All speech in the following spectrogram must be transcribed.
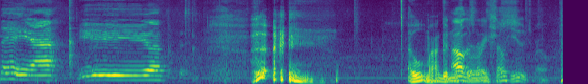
they are here. Oh my goodness Oh, this thing is gracious. so huge, bro.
